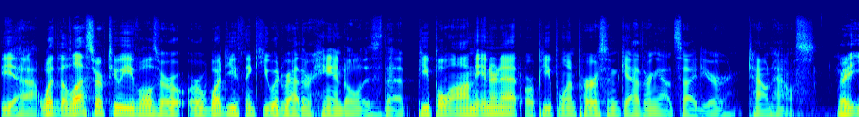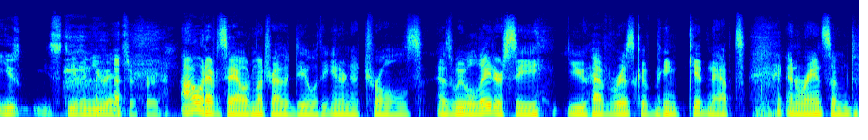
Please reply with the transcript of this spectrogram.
yeah, what the lesser of two evils, or or what do you think you would rather handle? Is that people on the internet or people in person gathering outside your townhouse? Wait, you, Stephen, you answer first. I would have to say I would much rather deal with the internet trolls, as we will later see you have risk of being kidnapped and ransomed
